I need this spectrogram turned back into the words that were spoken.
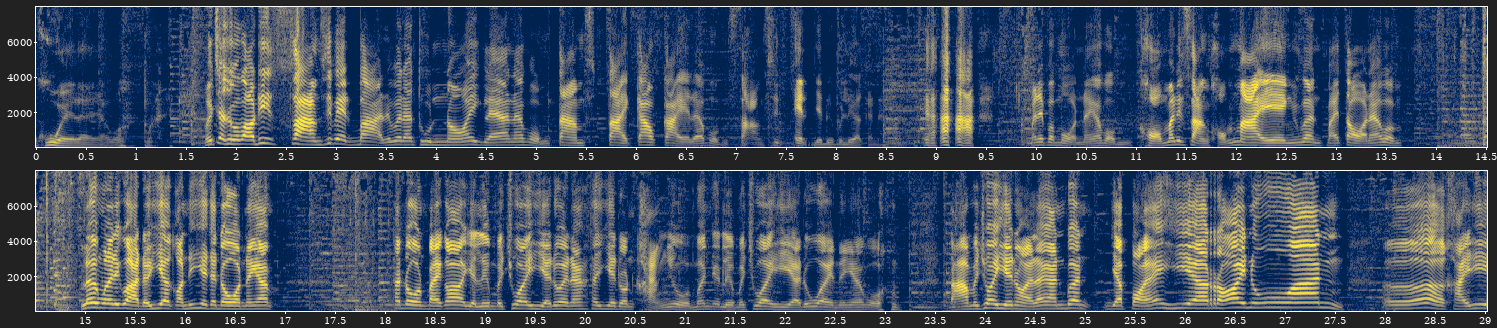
ำคุยเลยครับผม เฮ้ยจัดทัวร์เบาที่ 31 บาทเลยเวลาทุนน้อยอีกแล้วนะผมตามสไตล์ก้าวไก่แล้วผม 31 อย่าลืมไปเลือกกันนะไม่ได้โปรโมทนะครับผม ของไม่ได้สั่งของมันมาเองเพื่อนไปต่อนะครับผม เริ่มเลยดีกว่าเดี๋ยวเฮียก่อนที่เฮียจะโดนนะครับ ถ้าโดนไปก็อย่าลืมไปช่วยเฮียด้วยนะ ถ้าเฮียโดนขังอยู่เพื่อนอย่าลืมไปช่วยเฮียด้วยนะครับผม ตามไปช่วยเฮียหน่อยแล้วกันเพื่อน อย่าปล่อยให้เฮียร้อยนวล เออ ใครที่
